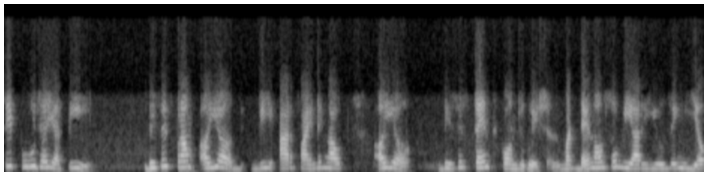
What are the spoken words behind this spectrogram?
see pujayati. This is from aya we are finding out aya this is 10th conjugation. But then also we are using ya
